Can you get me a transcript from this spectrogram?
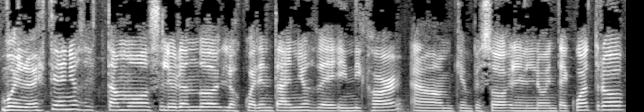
Bueno, este año estamos celebrando los 40 años de IndyCar, um, que empezó en el 94.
